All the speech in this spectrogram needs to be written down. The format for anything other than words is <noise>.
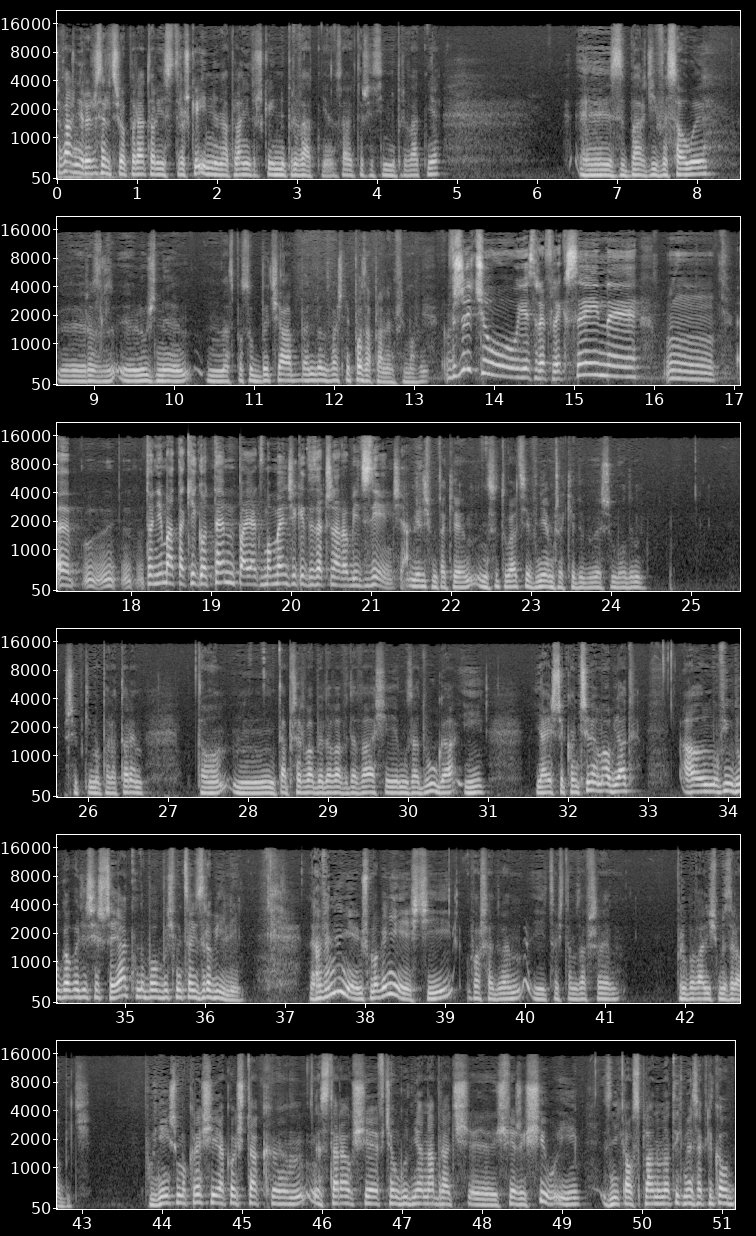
Przeważnie reżyser czy operator jest troszkę inny na planie, troszkę inny prywatnie. No, Sławek też jest inny prywatnie. Jest bardziej wesoły, e, luźny na sposób bycia, będąc właśnie poza planem filmowym. W życiu jest refleksyjny, mm, e, mm, to nie ma takiego tempa jak w momencie, kiedy zaczyna robić zdjęcia. Mieliśmy takie sytuacje w Niemczech, kiedy był jeszcze młodym, szybkim operatorem, to mm, ta przerwa obiadowa wydawała się jemu za długa i ja jeszcze kończyłem obiad, a on mówił, długo będziesz jeszcze jadł, no bo byśmy coś zrobili. Ja mówię, no nie, już mogę nie jeść i poszedłem i coś tam zawsze próbowaliśmy zrobić. W późniejszym okresie jakoś tak starał się w ciągu dnia nabrać e, świeżych sił i znikał z planu natychmiast, jak tylko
